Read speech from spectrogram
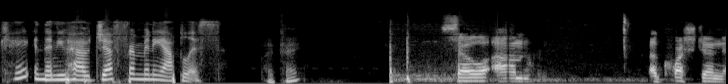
Okay. And then you have Jeff from Minneapolis. Okay. So, um, a question.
